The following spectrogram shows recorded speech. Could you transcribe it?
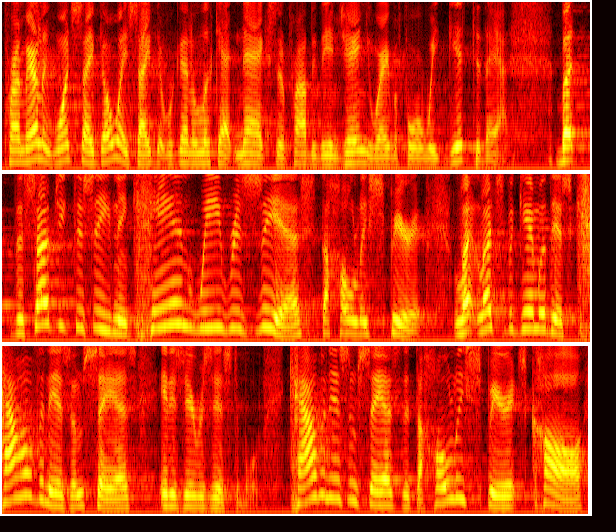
primarily once saved, always saved, that we're going to look at next. It'll probably be in January before we get to that. But the subject this evening can we resist the Holy Spirit? Let, us begin with this. Calvinism says it is irresistible. Calvinism says that the Holy Spirit's call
